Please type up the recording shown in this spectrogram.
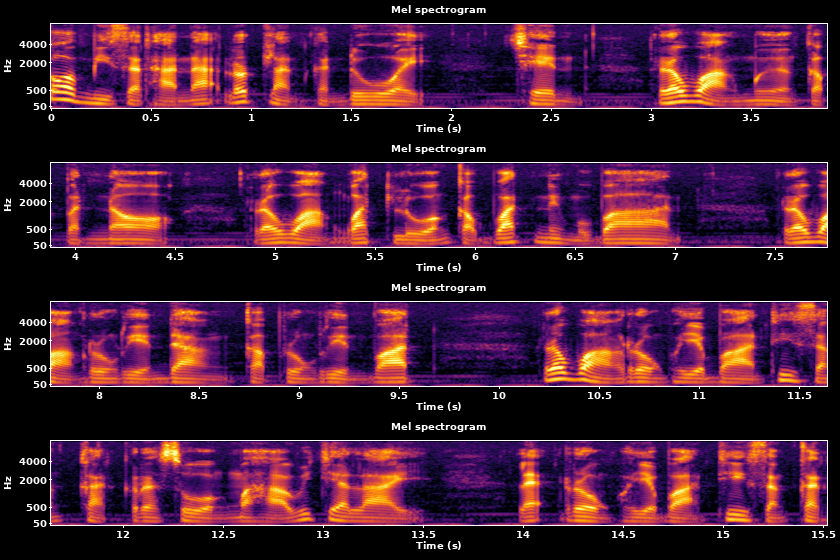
ก็มีสถานะลดหลั่นกันด้วย เช่น ระหว่างเมืองกับบ้านนอก ระหว่างวัดหลวงกับวัดในหมู่บ้าน ระหว่างโรงเรียนดังกับโรงเรียนวัด ระหว่างโรงพยาบาลที่สังกัดกระทรวงมหาวิทยาลัย และโรงพยาบาลที่สังกัด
